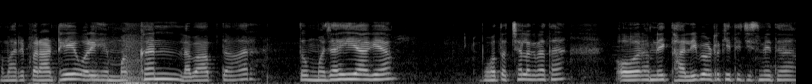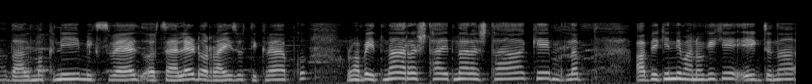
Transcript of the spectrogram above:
हमारे पराठे और ये मक्खन लबाबदार। तो मज़ा ही आ गया। बहुत अच्छा लग रहा था। और हमने एक थाली भी ऑर्डर की थी जिसमें था दाल मखनी मिक्स वेज और सैलड और राइस जो दिख रहा है आपको। और वहाँ पे इतना रश था, इतना रश था कि मतलब आप यकीन नहीं मानोगे कि एक जना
